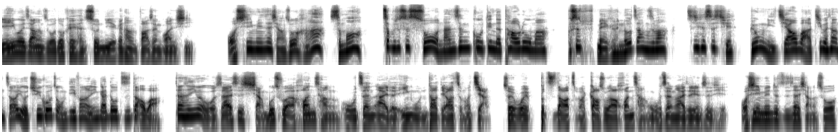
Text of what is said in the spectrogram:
也因为这样子，我都可以很顺利的跟他们发生关系。我心里面在想说啊，什么？这不就是所有男生固定的套路吗？不是每个人都这样子吗？这件事情不用你教吧？基本上只要有去过这种地方的人，应该都知道吧？但是因为我实在是想不出来欢场无真爱的英文到底要怎么讲，所以我也不知道怎么告诉他欢场无真爱这件事情。我心里面就只是在想说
